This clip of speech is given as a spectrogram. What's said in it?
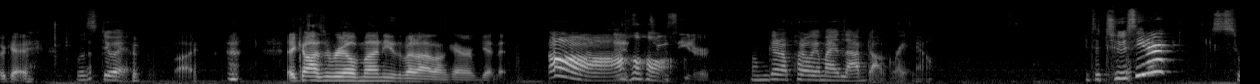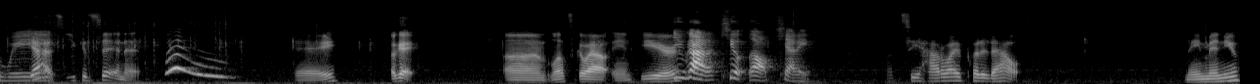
Okay. Let's do it. Bye. It costs real money, but I don't care. I'm getting it. It's a Aww. two seater. I'm gonna put away my lab dog right now. It's a two seater? Sweet. Yes, you can sit in it. Woo! Okay. Okay. Um, let's go out in here. You got a cute little kitty. Let's see. How do I put it out? Main menu.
